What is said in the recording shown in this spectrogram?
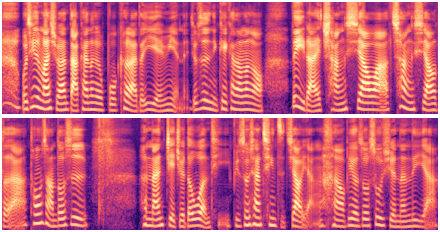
我其实蛮喜欢打开那个博客来的页面的，就是你可以看到那种历来长销啊、畅销的啊，通常都是。很难解决的问题，比如说像亲子教养啊，比如说数学能力啊，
